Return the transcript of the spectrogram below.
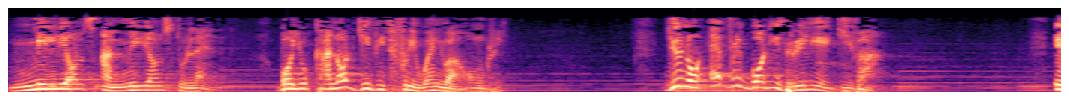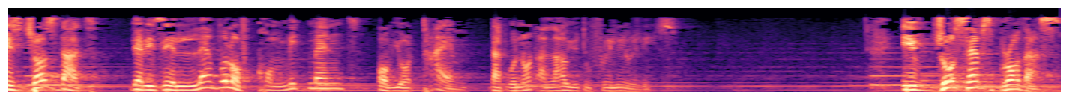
millions and millions to learn. But you cannot give it free when you are hungry. You know, everybody is really a giver. It's just that there is a level of commitment of your time that will not allow you to freely release. If Joseph's brothers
